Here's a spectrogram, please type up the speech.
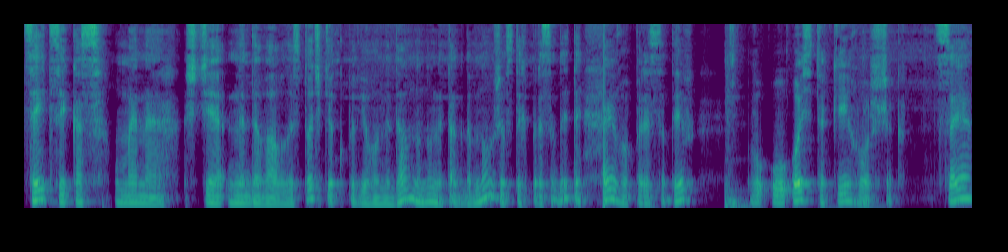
Цей цикас у мене ще не давав листочки, я купив його недавно, ну не так давно вже встиг пересадити. Я його пересадив в, у ось такий горщик. Це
